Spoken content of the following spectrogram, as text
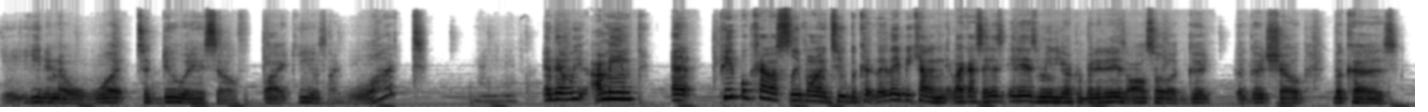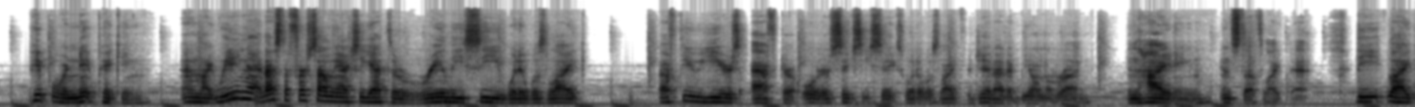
he didn't know what to do with himself. Like he was like, "What?" And then we, I mean, and people kind of sleep on it too because they, they be kind of like I said, it's, it is mediocre, but it is also a good a good show because people were nitpicking and like we didn't. That's the first time we actually got to really see what it was like a few years after Order sixty six, what it was like for Jedi to be on the run and hiding and stuff like that. The like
